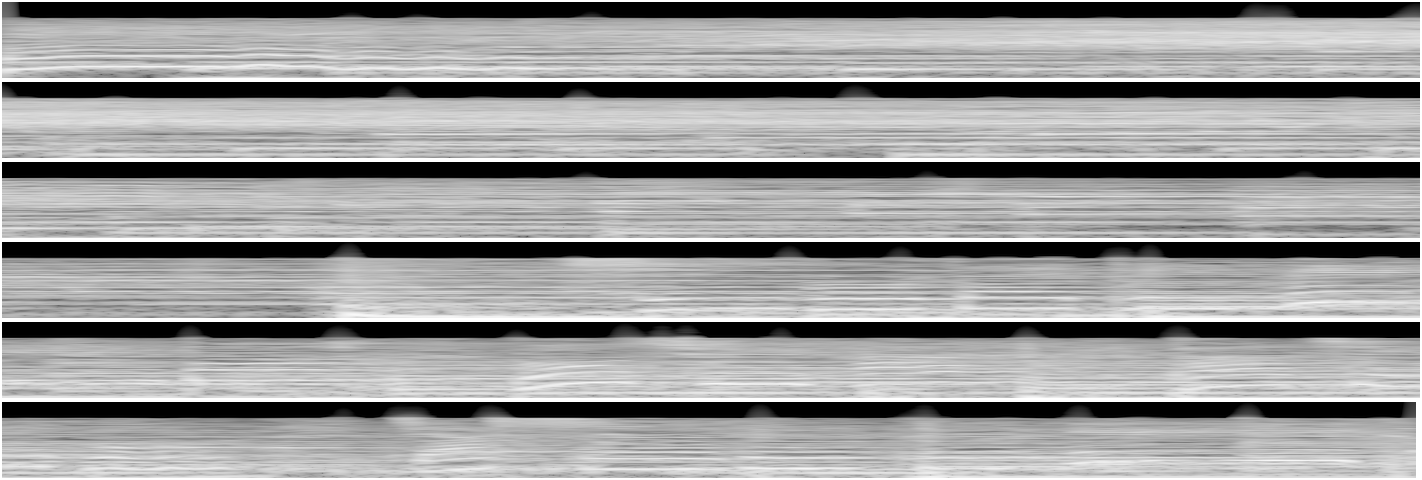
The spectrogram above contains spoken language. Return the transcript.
美。心不再拼命搏，不去害怕结果。假设有个以后，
